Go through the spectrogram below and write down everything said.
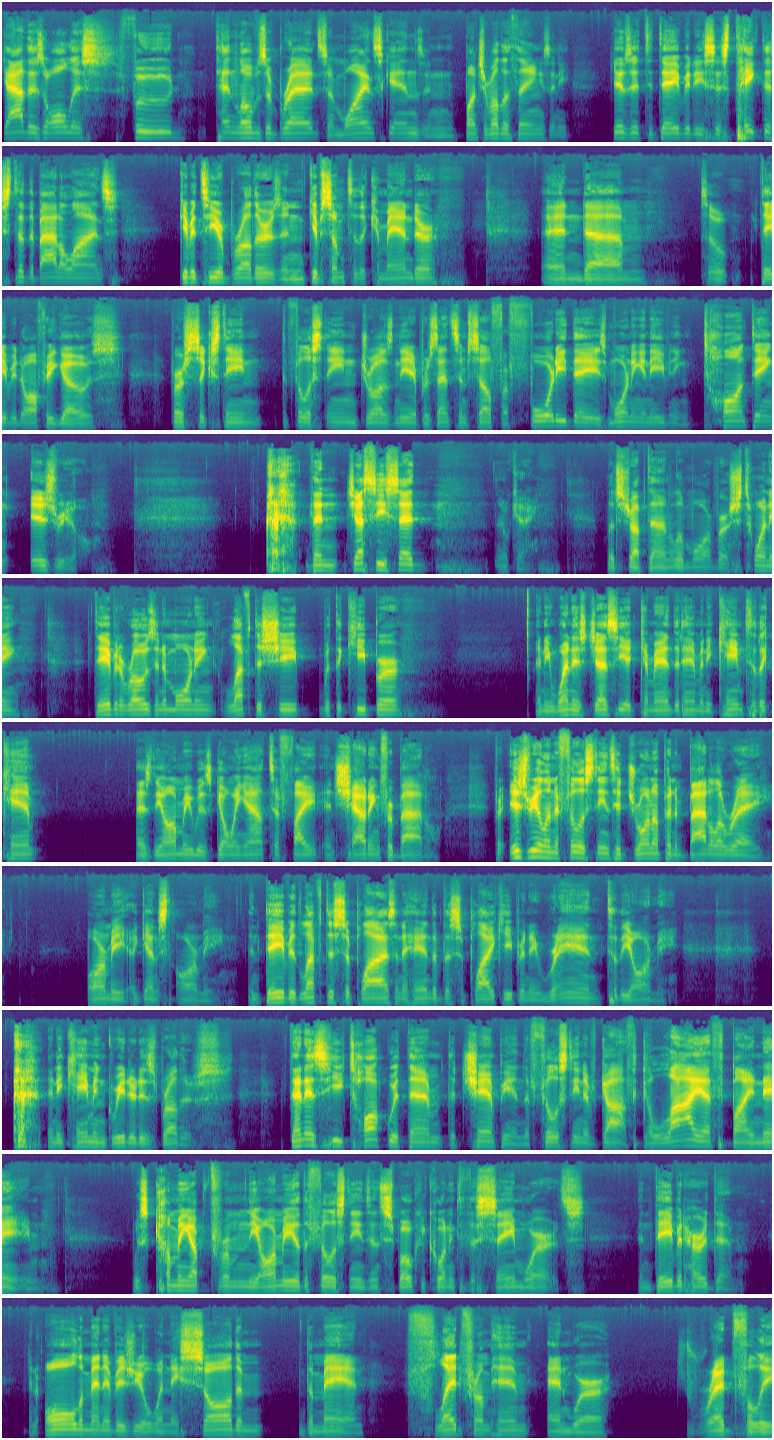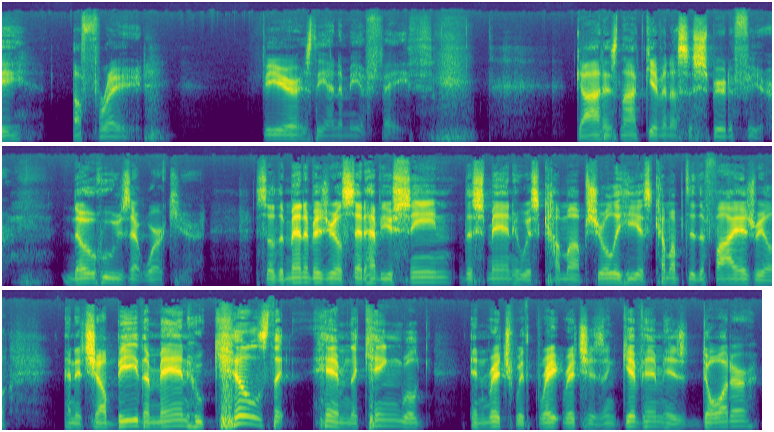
gathers all this food 10 loaves of bread, some wineskins, and a bunch of other things, and he gives it to David. He says, Take this to the battle lines, give it to your brothers, and give some to the commander. And um, so David, off he goes. Verse 16 the Philistine draws near, presents himself for 40 days, morning and evening, taunting Israel. then Jesse said, Okay, Let's drop down a little more. Verse 20. David arose in the morning, left the sheep with the keeper, and he went as Jesse had commanded him, and he came to the camp as the army was going out to fight and shouting for battle. For Israel and the Philistines had drawn up in a battle array, army against army. And David left the supplies in the hand of the supply keeper, and he ran to the army. and he came and greeted his brothers. Then, as he talked with them, the champion, the Philistine of Gath, Goliath by name, was coming up from the army of the Philistines and spoke according to the same words. And David heard them. And all the men of Israel, when they saw the, the man, fled from him and were dreadfully afraid. Fear is the enemy of faith. God has not given us a spirit of fear. Know who's at work here. So the men of Israel said, Have you seen this man who has come up? Surely he has come up to defy Israel. And it shall be the man who kills the, him, the king will enrich with great riches, and give him his daughter,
